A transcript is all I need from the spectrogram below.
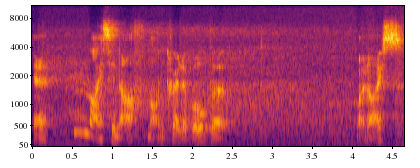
Yeah, nice enough. Not incredible, but quite nice.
